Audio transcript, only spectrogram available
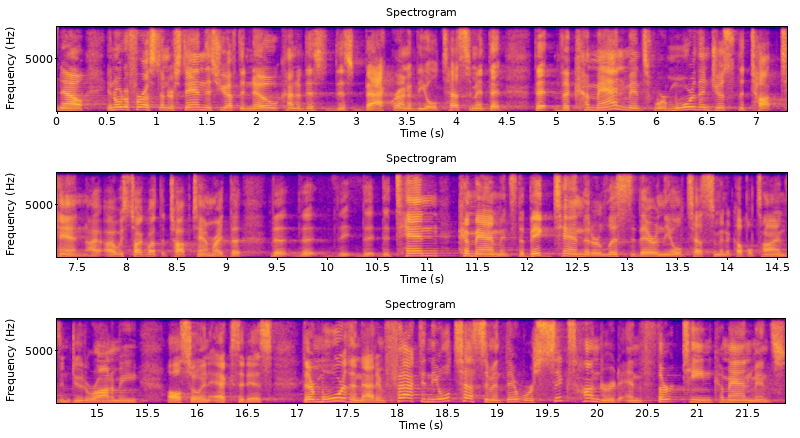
Now, in order for us to understand this, you have to know kind of this, this background of the Old Testament that, that the commandments were more than just the top 10. I, I always talk about the top 10, right? The, the, the, the, the, the 10 commandments, the big 10 that are listed there in the Old Testament a couple times in Deuteronomy, also in Exodus. They're more than that. In fact, in the Old Testament, there were 613 commandments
